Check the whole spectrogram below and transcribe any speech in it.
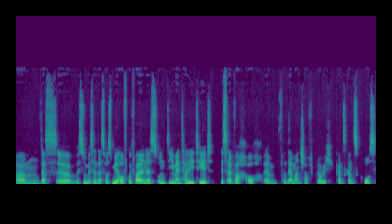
Ähm, das äh, ist so ein bisschen das, was mir aufgefallen ist. Und die Mentalität ist einfach auch von der Mannschaft, glaube ich, ganz, ganz groß.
